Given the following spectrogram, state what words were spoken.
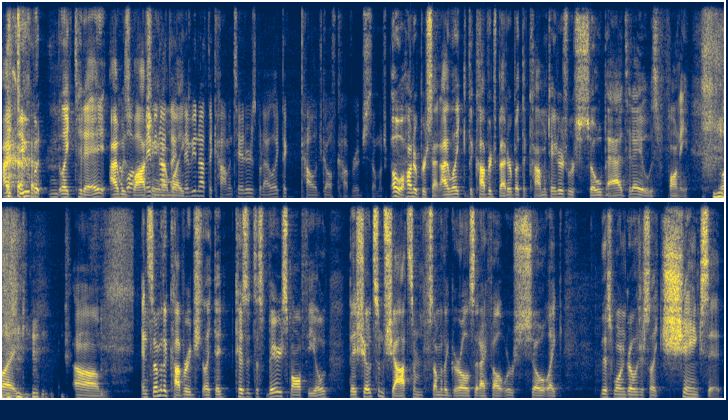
I do, but like today, I was Well, watching and I'm the, like, maybe not the commentators, but I like the college golf coverage so much better. oh, 100 percent. I like the coverage better, but the commentators were so bad today. It was funny, like, um, and some of the coverage, like they, because it's a very small field, they showed some shots from some of the girls that I felt were so like, this one girl just like shanks it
